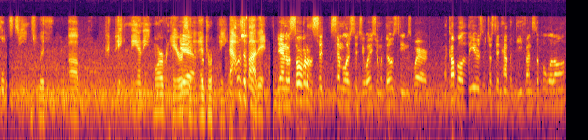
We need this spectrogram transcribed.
Colts teams with uh, Peyton Manning, Marvin Harrison, Yeah. and Ed. That was about it. Yeah, and it was sort of a similar situation with those teams where a couple of the years they just didn't have the defense to pull it off.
